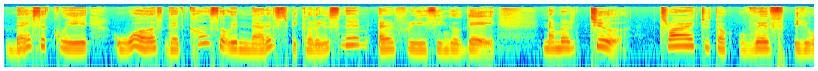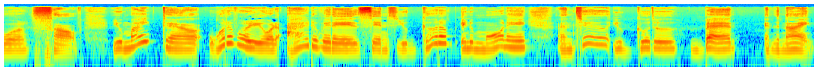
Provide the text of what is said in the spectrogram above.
basically words that constantly native speakers use them every single day. Number two, try to talk with yourself. You might tell whatever your attitude is since you got up in the morning until you go to bed at the night.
